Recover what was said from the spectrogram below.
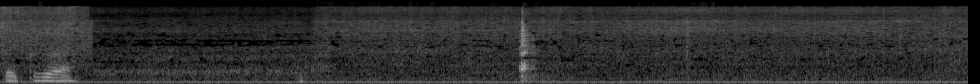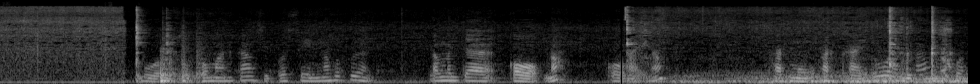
ใส่เกลือบวกสุกประมาณเก้าสิบเปอร์เซ็นต์เนาะเพื่อนๆแล้วมันจะกรอบเนาะกรอบไข่เนาะ ผัดหมูผัดไข่ด้วยนะะทุกคน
